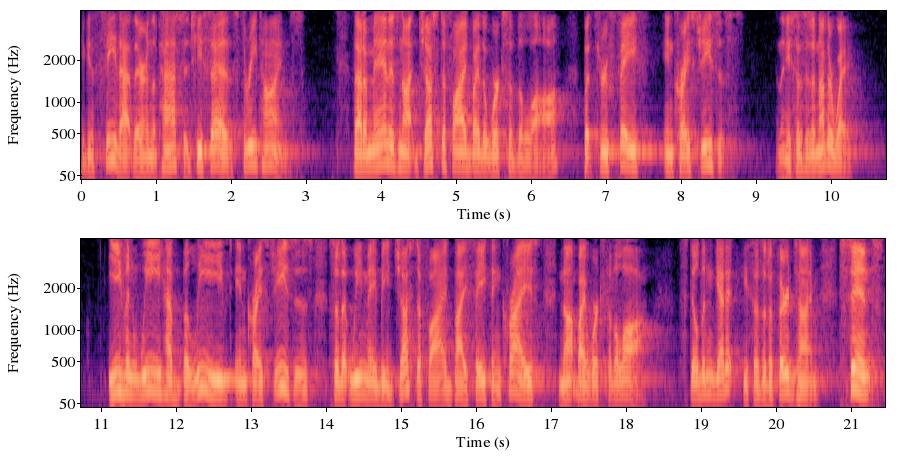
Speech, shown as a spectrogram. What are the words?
You can see that there in the passage. He says three times that a man is not justified by the works of the law, but through faith in Christ Jesus. And then he says it another way. Even we have believed in Christ Jesus so that we may be justified by faith in Christ, not by works of the law. Still didn't get it? He says it a third time. Since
